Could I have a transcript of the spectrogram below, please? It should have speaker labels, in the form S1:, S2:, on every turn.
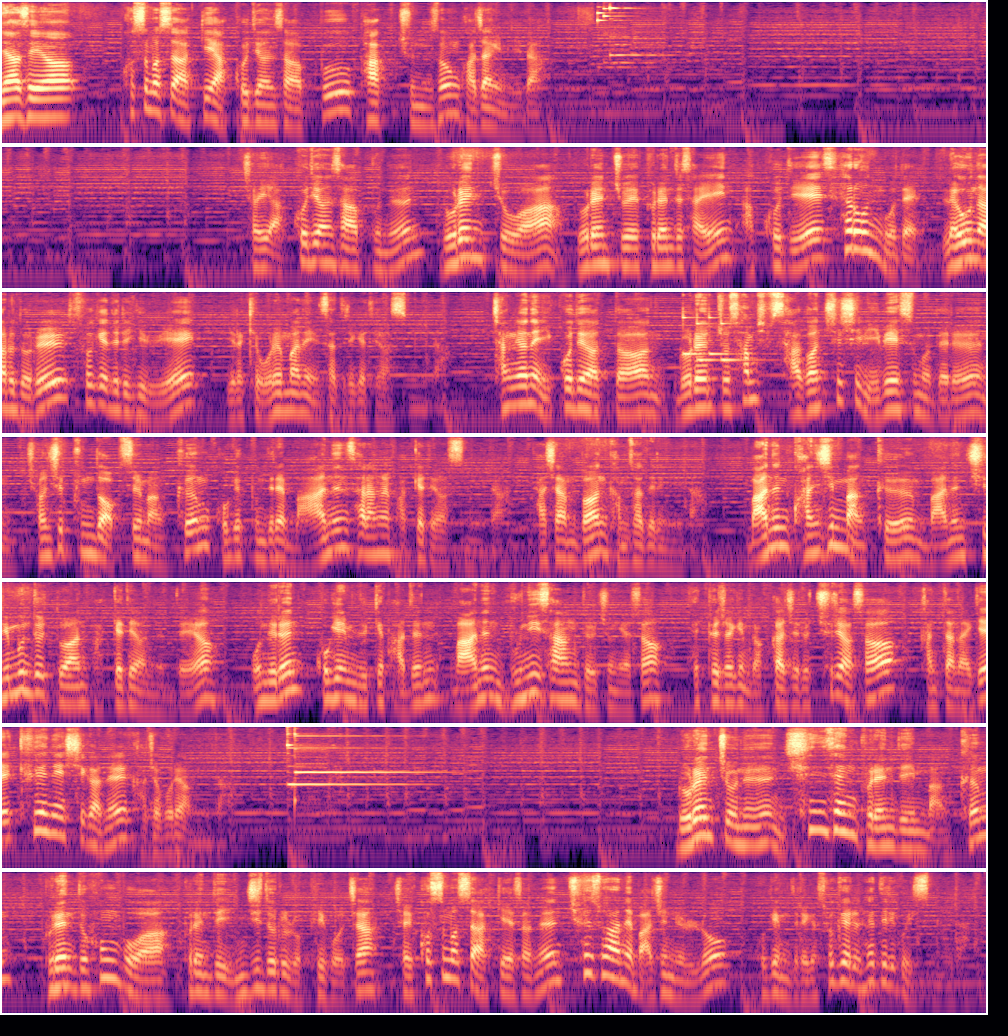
S1: 안녕하세요. 코스모스 악기 아코디언 사업부 박준송 과장입니다. 저희 아코디언 사업부는 로렌조와 로렌조의 브랜드사인 아코디의 새로운 모델 레오나르도를 소개해드리기 위해 이렇게 오랜만에 인사드리게 되었습니다. 작년에 입고되었던 로렌조 34건 72베이스 모델은 전시품도 없을 만큼 고객분들의 많은 사랑을 받게 되었습니다. 다시 한번 감사드립니다. 많은 관심만큼 많은 질문들 또한 받게 되었는데요. 오늘은 고객님들께 받은 많은 문의사항들 중에서 대표적인 몇 가지를 추려서 간단하게 Q&A 시간을 가져보려 합니다. 로렌조는 신생 브랜드인 만큼 브랜드 홍보와 브랜드 인지도를 높이고자 저희 코스모스 악기에서는 최소한의 마진율로 고객님들에게 소개를 해드리고 있습니다.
